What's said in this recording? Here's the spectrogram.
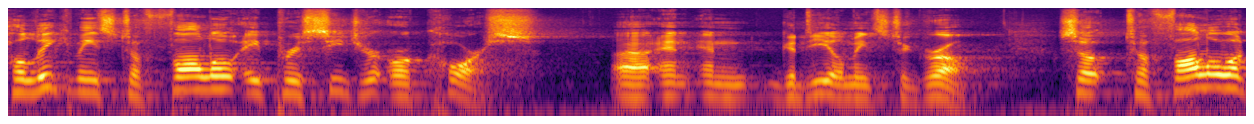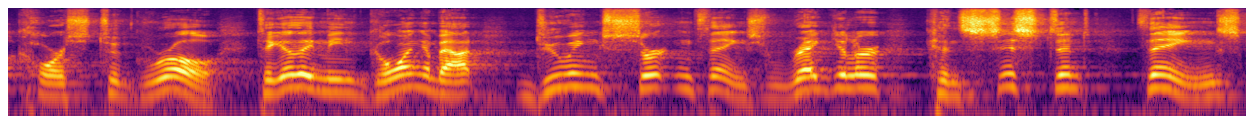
holik means to follow a procedure or course uh, and, and gadil means to grow. So to follow a course, to grow. Together they mean going about doing certain things, regular, consistent things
